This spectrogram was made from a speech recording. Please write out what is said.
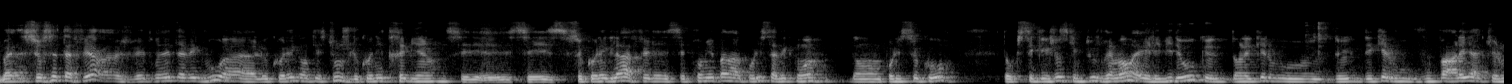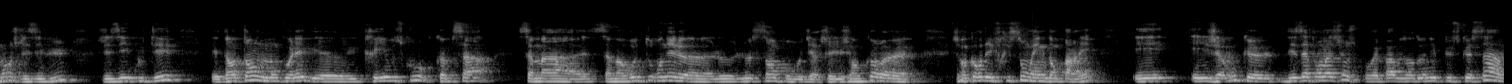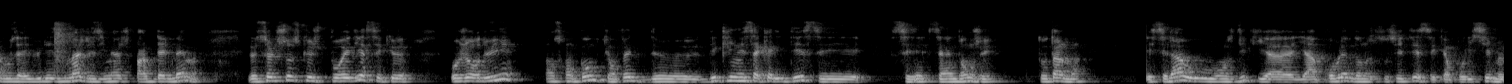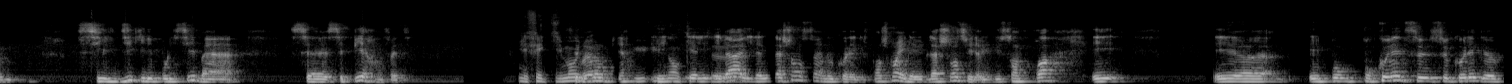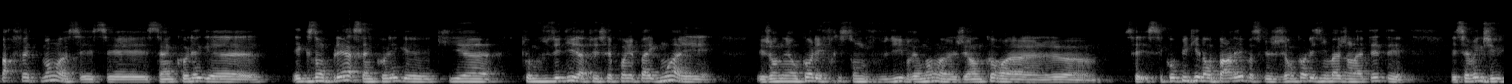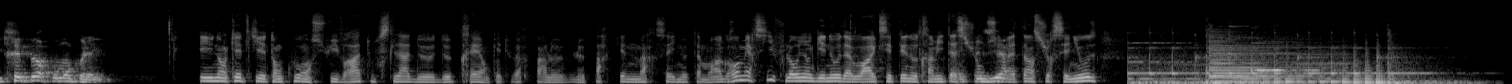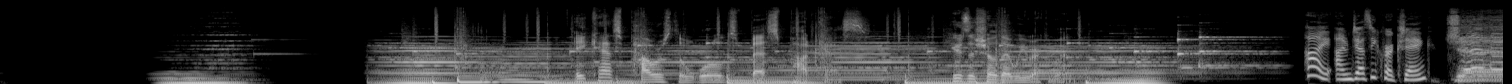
Bah, sur cette affaire, je vais être honnête avec vous, hein, le collègue en question, je le connais très bien. C'est, ce collègue-là a fait ses premiers pas dans la police avec moi, dans police secours. Donc c'est quelque chose qui me touche vraiment. Et les vidéos que, dans lesquelles vous, desquelles vous, vous, parlez actuellement, je les ai vues, je les ai écoutées. Et d'entendre mon collègue euh, crier au secours comme ça, ça m'a ça m'a retourné le, sang pour vous dire. J'ai encore euh, j'ai encore des frissons rien que d'en parler. Et, et j'avoue que des informations, je pourrais pas vous en donner plus que ça. Vous avez vu les images, les images parlent d'elles-mêmes. La seule chose que je pourrais dire, c'est que aujourd'hui, on se rend compte qu'en fait, de décliner sa qualité, c'est c'est un danger totalement. Et c'est là où on se dit qu'il y, y, a un problème dans notre société, c'est qu'un policier, s'il dit qu'il est policier, ben c'est pire en fait. Effectivement, vraiment Une, enquête. Et, là, euh, il a eu de la chance, hein, nos collègues. Franchement, il a eu de la chance, il a eu du sang-froid. Et, et, euh, et pour, pour, connaître ce, collègue parfaitement, c'est un collègue euh, exemplaire, c'est un collègue qui, comme je vous ai dit, a fait ses premiers pas avec moi. Et, et j'en ai encore les frissons. Je vous dis vraiment, j'ai encore. c'est compliqué d'en parler parce que j'ai encore les images dans la tête. Et, et c'est vrai que j'ai eu très peur pour mon collègue. Et une enquête qui est en cours, on suivra tout cela de, près, enquête ouverte par le, parquet de Marseille notamment. Un grand merci Florian Guénaud d'avoir accepté notre invitation ce matin sur CNews. ACAST powers the world's best podcasts. Here's a show that we recommend. Hi, I'm Jesse Cruikshank. Jesse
